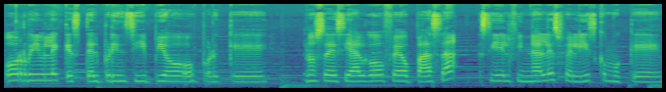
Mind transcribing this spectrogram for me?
horrible que esté el principio o porque, no sé, si algo feo pasa, si el final es feliz, como que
